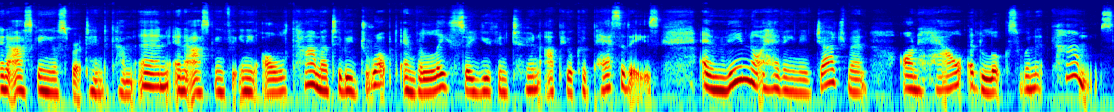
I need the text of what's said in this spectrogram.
in asking your spirit team to come in and asking for any old karma to be dropped and released so you can turn up your capacities and then not having any judgment on how it looks when it comes.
